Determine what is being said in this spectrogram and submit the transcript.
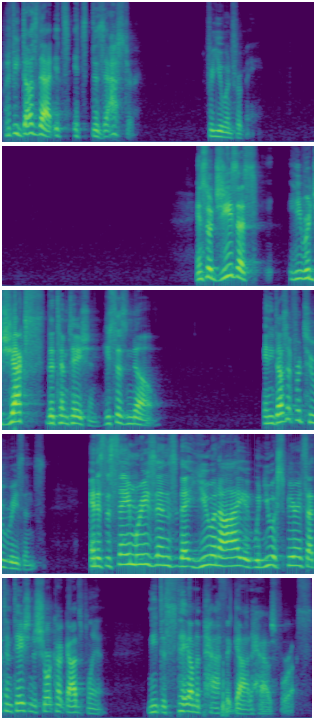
But if he does that, it's, it's disaster for you and for me. And so Jesus, he rejects the temptation. He says no. And he does it for two reasons. And it's the same reasons that you and I, when you experience that temptation to shortcut God's plan, need to stay on the path that God has for us.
